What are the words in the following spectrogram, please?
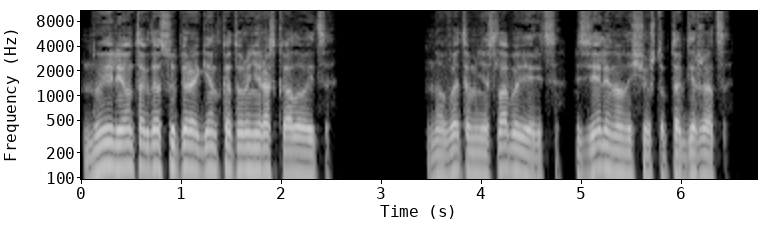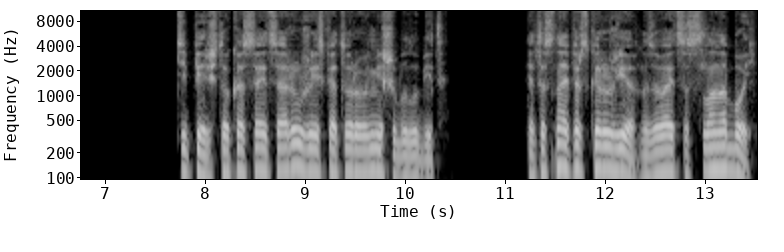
Ну или он тогда суперагент, который не раскалывается. Но в это мне слабо верится. Зелен он еще, чтобы так держаться. Теперь, что касается оружия, из которого Миша был убит. Это снайперское ружье, называется «слонобой».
